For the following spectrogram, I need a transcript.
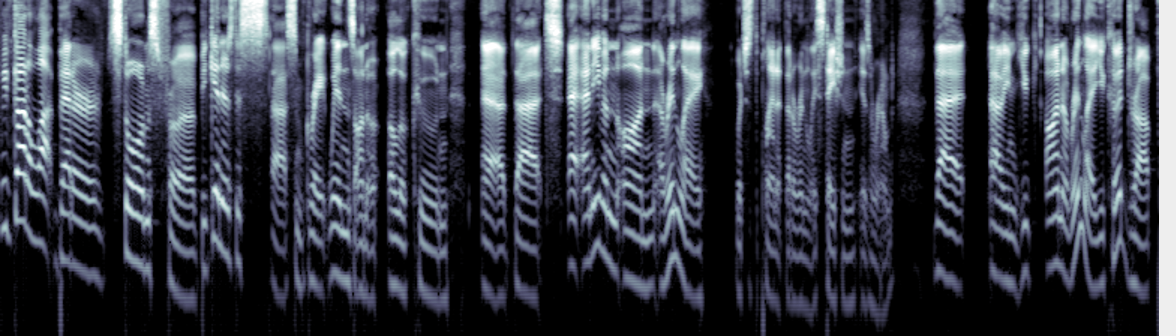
we've got a lot better storms for beginners. There's uh, some great winds on o- Olokun uh, that, and even on Arinle, which is the planet that Arinle Station is around. That I mean, you on Arinle, you could drop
